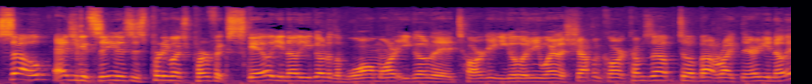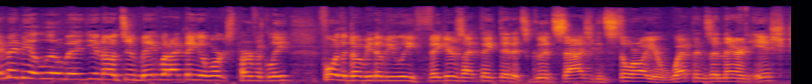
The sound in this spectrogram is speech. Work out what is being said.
So, as you can see, this is pretty much perfect scale. You know, you go to the Walmart, you go to the Target, you go anywhere, the shopping cart comes up to about right there. You know, it may be a little bit, you know, too big, but I think it works perfectly for the WWE figures. I think that it's good size. You can store all your weapons in there and ish.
